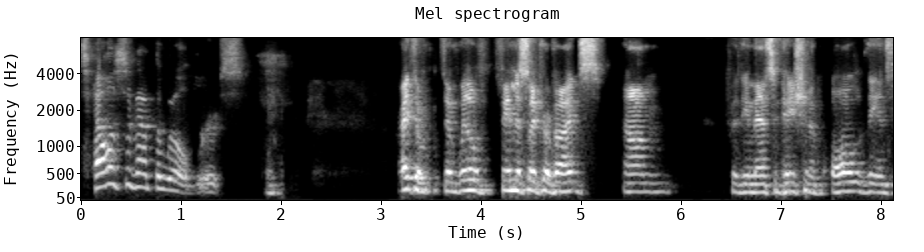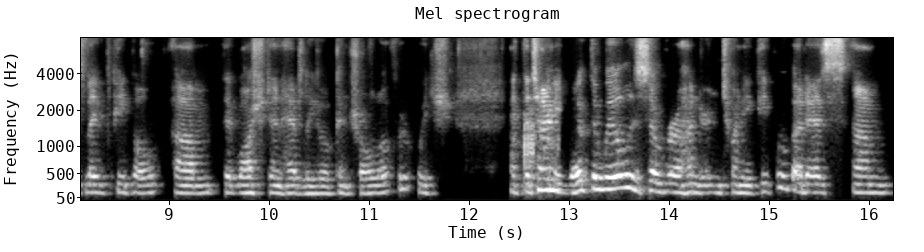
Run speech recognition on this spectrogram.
tell us about the will, Bruce. Right, the, the will famously provides um, for the emancipation of all of the enslaved people um, that Washington had legal control over, which at the time he wrote the will is over 120 people, but as um,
